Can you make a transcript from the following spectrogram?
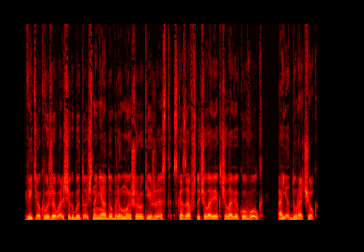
Витек-выживальщик бы точно не одобрил мой широкий жест, сказав, что человек человеку волк, а я дурачок.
